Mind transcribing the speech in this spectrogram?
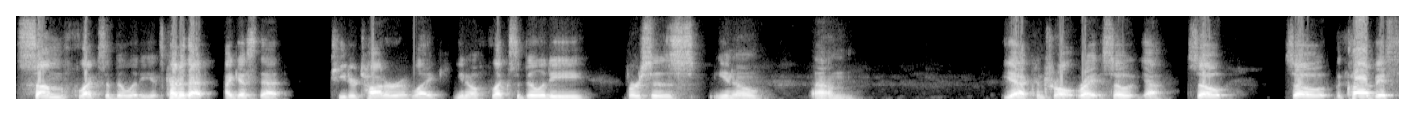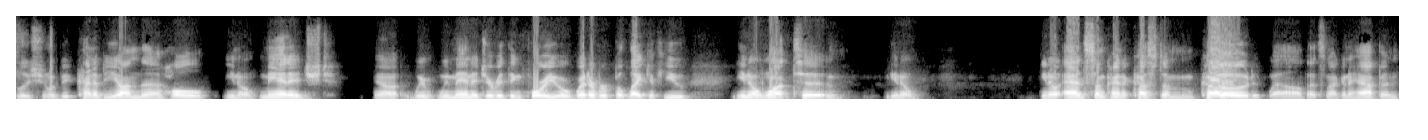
some flexibility. It's kind of that, I guess, that teeter totter of like, you know, flexibility versus you know um, yeah control right so yeah so so the cloud-based solution would be kind of be on the whole you know managed you know, we, we manage everything for you or whatever but like if you you know want to you know you know add some kind of custom code well that's not going to happen.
